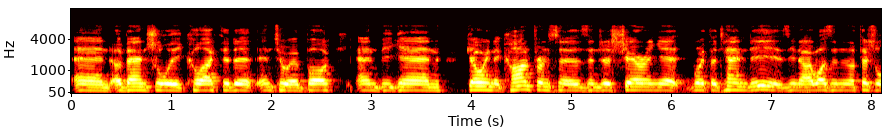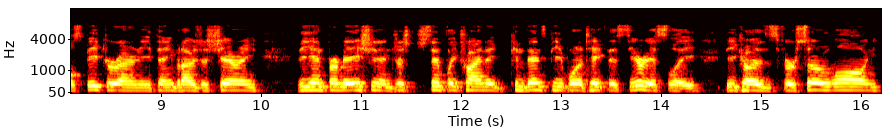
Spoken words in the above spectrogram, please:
and eventually collected it into a book and began going to conferences and just sharing it with attendees. You know, I wasn't an official speaker or anything, but I was just sharing the information and just simply trying to convince people to take this seriously because for so long,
